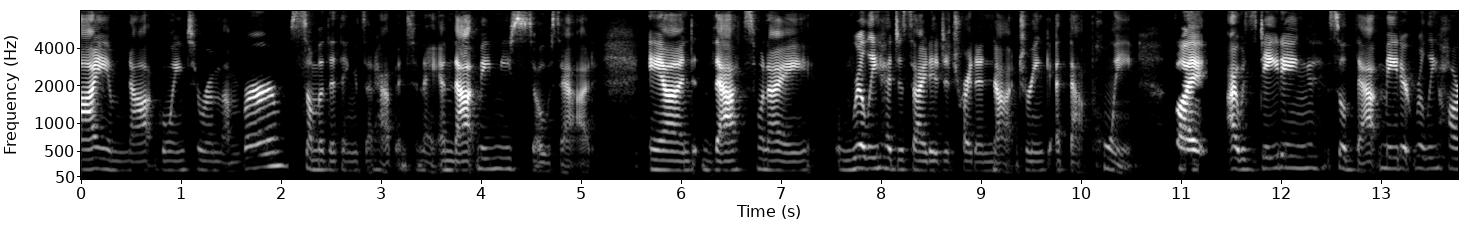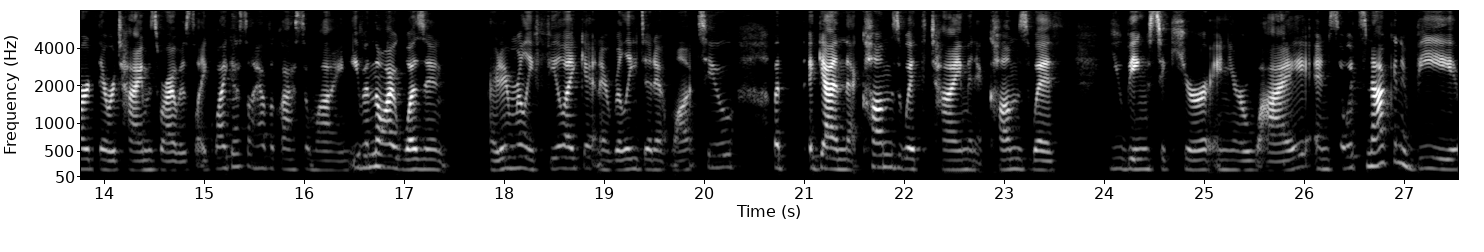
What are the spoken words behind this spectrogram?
I am not going to remember some of the things that happened tonight. And that made me so sad. And that's when I really had decided to try to not drink at that point but I was dating, so that made it really hard. There were times where I was like, well, I guess I'll have a glass of wine, even though I wasn't, I didn't really feel like it and I really didn't want to. But again, that comes with time and it comes with, you being secure in your why. And so it's not going to be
